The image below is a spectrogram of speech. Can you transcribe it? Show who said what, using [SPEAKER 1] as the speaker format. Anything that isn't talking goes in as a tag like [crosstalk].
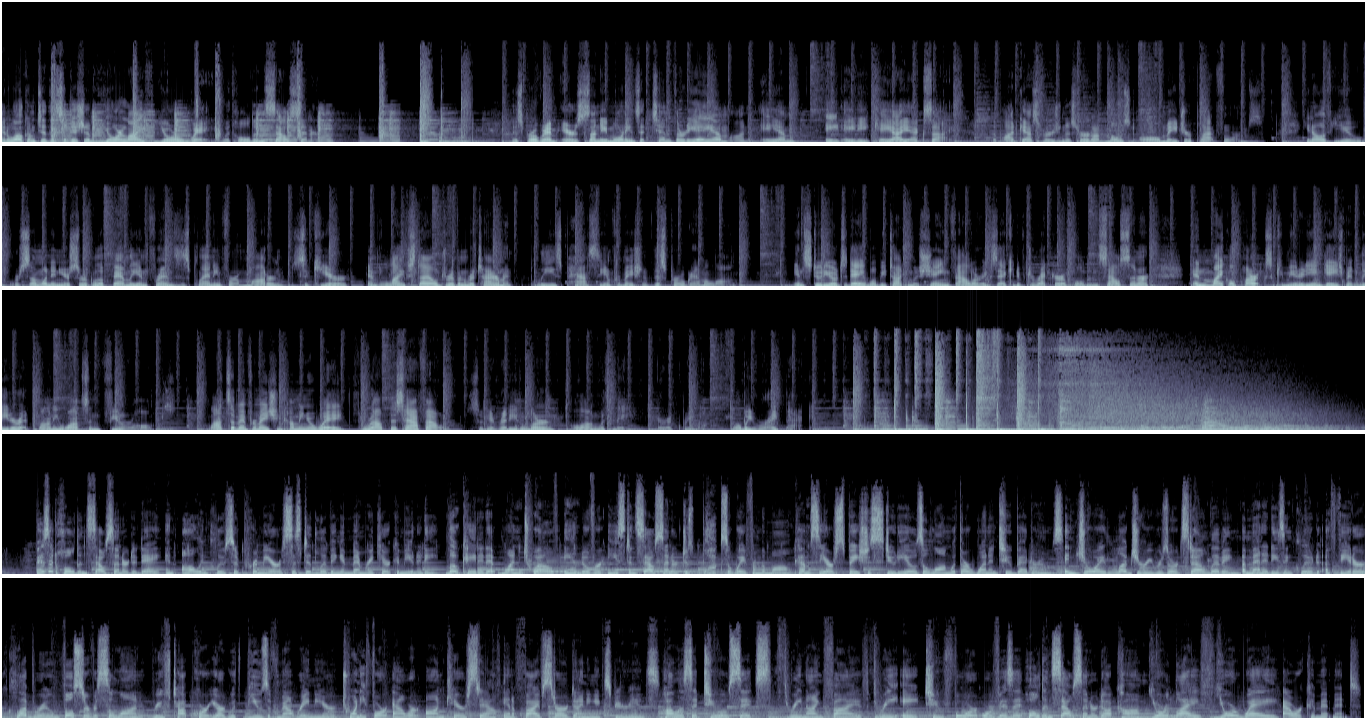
[SPEAKER 1] and welcome to this edition of Your Life Your Way with Holden South Center. This program airs Sunday mornings at 10:30 a.m. on AM 880 KIXI. The podcast version is heard on most all major platforms. You know, if you or someone in your circle of family and friends is planning for a modern, secure, and lifestyle driven retirement, please pass the information of this program along. In studio today, we'll be talking with Shane Fowler, Executive Director of Holden South Center, and Michael Parks, Community Engagement Leader at Bonney Watson Funeral Homes. Lots of information coming your way throughout this half hour, so get ready to learn along with me, Erik Krema. We'll be right back.
[SPEAKER 2] Visit Holden South Center today, an all inclusive premier assisted living and memory care community located at 112 Andover East and South Center, just blocks away from the mall. Come see our spacious studios along with our one and two bedrooms. Enjoy luxury resort style living. Amenities include a theater, club room, full service salon, rooftop courtyard with views of Mount Rainier, 24 hour on care staff, and a five star dining experience. Call us at 206 395 3824 or visit Holden South southcenter.com. Your life, your way, our commitment.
